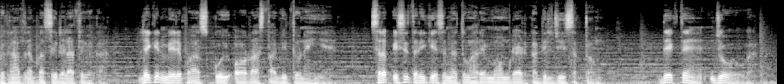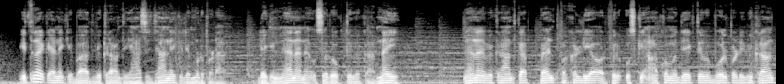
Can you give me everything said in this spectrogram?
विक्रांत ने अपना सिर हिलाते हुए कहा, लेकिन मेरे पास कोई और रास्ता भी तो नहीं है। सिर्फ़ इसी तरीके से मैं तुम्हारे मोम डैड का दिल जीत सकता हूँ। देखते हैं जो होगा। इतना कहने के बाद विक्रांत यहाँ से जाने के लिए मुड़ पड़ा, लेकिन नैना ने उसे रोकते हुए कहा, नहीं। नैना ने विक्रांत का पैंट पकड़ लिया और फिर उसकी आँखों में देखते हुए बोल पड़ी, विक्रांत,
